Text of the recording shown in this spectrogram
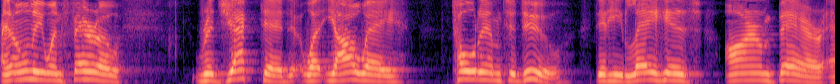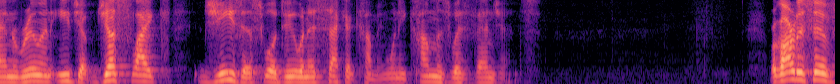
And only when Pharaoh rejected what Yahweh told him to do did he lay his arm bare and ruin Egypt, just like Jesus will do in his second coming when he comes with vengeance. Regardless of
